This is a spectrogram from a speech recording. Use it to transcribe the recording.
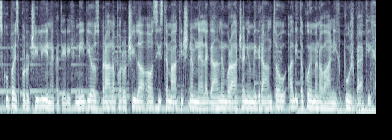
skupaj s poročili nekaterih medijev zbrala poročila o sistematičnem nelegalnem vračanju migrantov ali tako imenovanih pushbackih.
